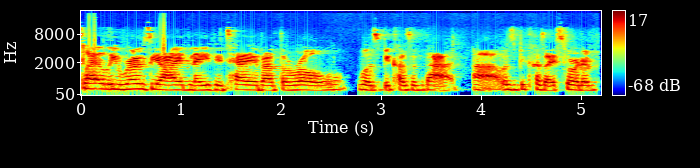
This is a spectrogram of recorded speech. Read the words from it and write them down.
slightly rosy-eyed naivete about the role was because of that. Uh, was because I sort of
